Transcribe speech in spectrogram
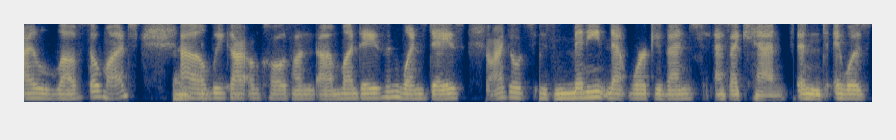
i love so much. Uh, we got on calls on uh, mondays and wednesdays. So i go to as many network events as i can and it was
